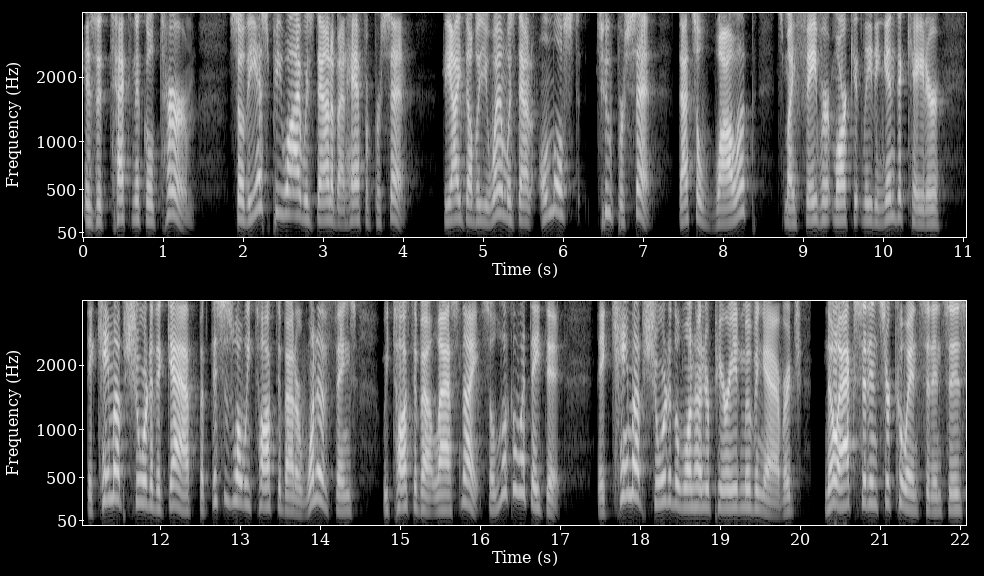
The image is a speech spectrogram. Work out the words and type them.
is a technical term. So the SPY was down about half a percent. The IWM was down almost 2%. That's a wallop. It's my favorite market leading indicator. They came up short of the gap, but this is what we talked about, or one of the things we talked about last night. So look at what they did. They came up short of the 100 period moving average. No accidents or coincidences.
